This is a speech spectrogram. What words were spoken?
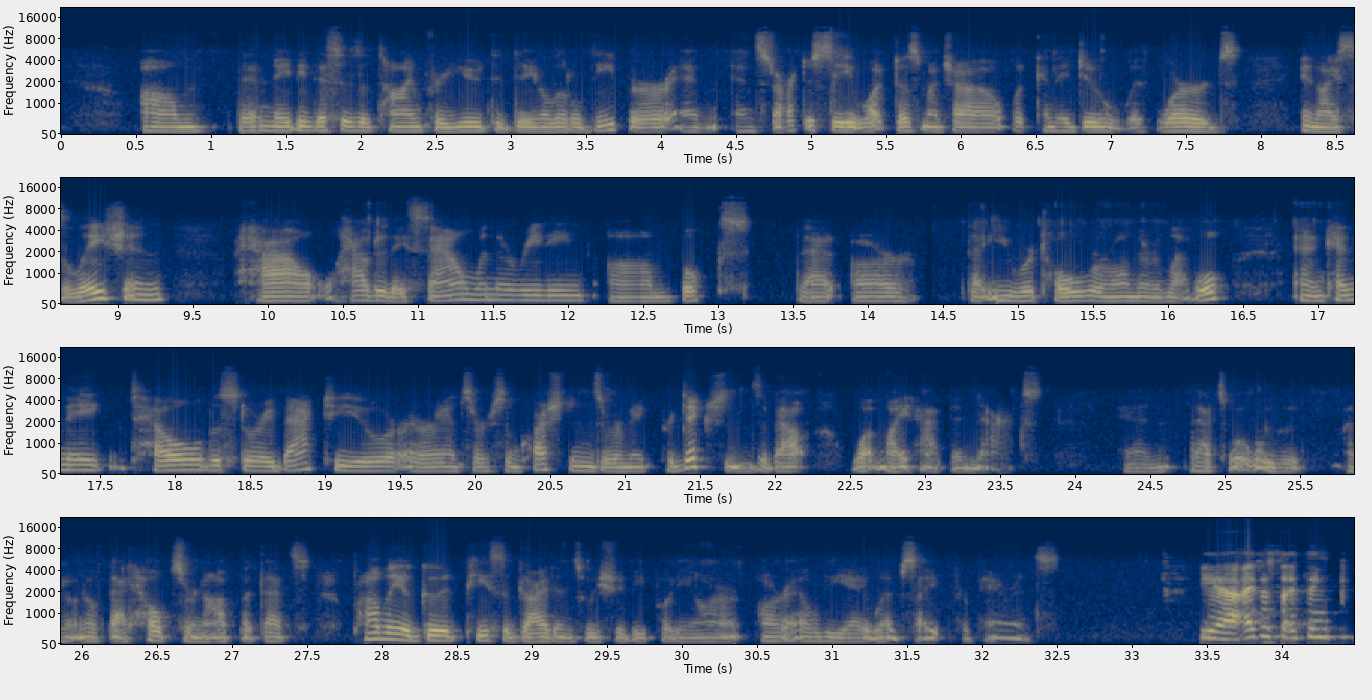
um, then maybe this is a time for you to dig a little deeper and, and start to see what does my child, what can they do with words in isolation? How, how do they sound when they're reading um, books that are that you were told were on their level? And can they tell the story back to you or, or answer some questions or make predictions about what might happen next? And that's what we would, I don't know if that helps or not, but that's probably a good piece of guidance we should be putting on our, our LDA website for parents. Yeah, I just, I think,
